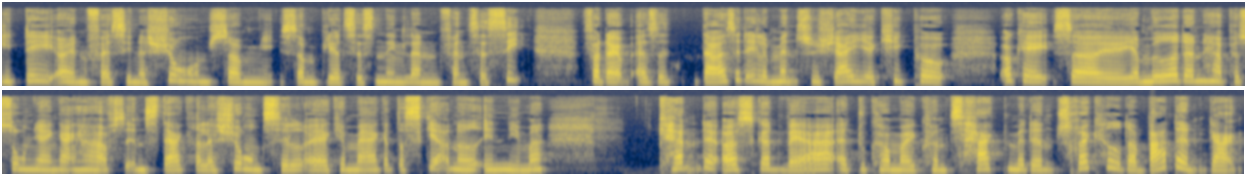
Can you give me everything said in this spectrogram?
idé og en fascination, som, som bliver til sådan en eller anden fantasi? For der, altså, der er også et element, synes jeg, i at kigge på, okay, så øh, jeg møder den her person, jeg engang har haft en stærk relation til, og jeg kan mærke, at der sker noget inde i mig kan det også godt være, at du kommer i kontakt med den tryghed, der var dengang,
